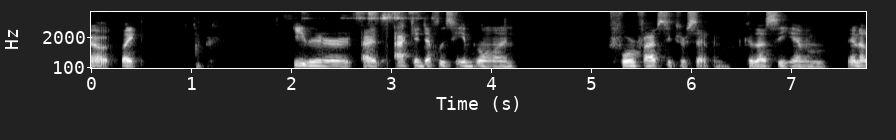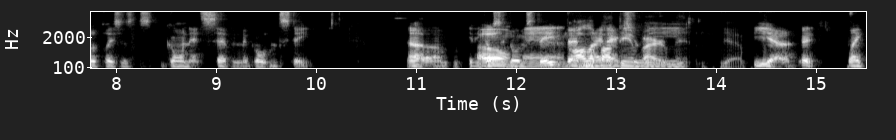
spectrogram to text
Oh, like either I, I can definitely see him going four, five, six, or seven because I see him in other places going at seven to Golden State. Um, if he goes Oh, to Golden man. State, that All might about actually- the environment. Yeah. Yeah, it- like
